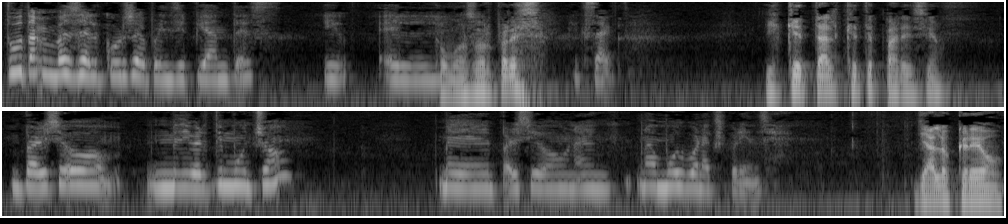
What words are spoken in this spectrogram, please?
tú también vas a hacer el curso de principiantes. Y él, Como sorpresa. exacto. ¿Y qué tal? ¿Qué te pareció? Me pareció, me divertí mucho. Me pareció una, una muy buena experiencia. Ya lo creo.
